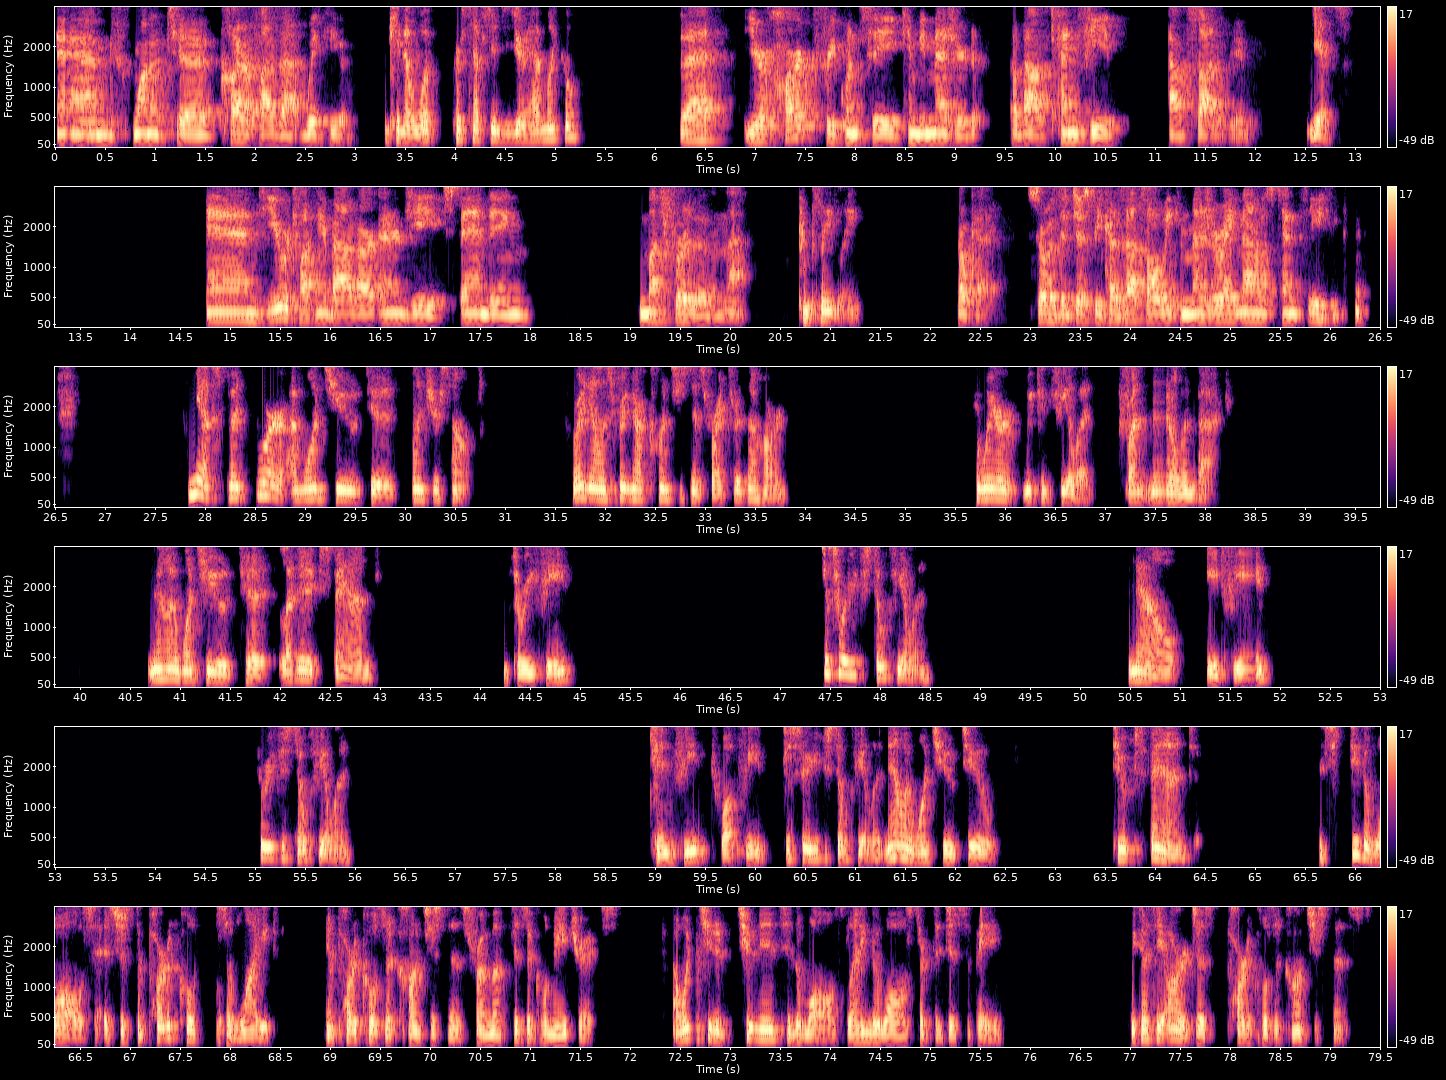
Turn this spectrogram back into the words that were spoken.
and wanted to clarify that with you. You know, what perception did you have, Michael? That your heart frequency can be measured about 10 feet outside of you. Yes. And you were talking about our energy expanding much further than that. Completely. Okay. So is it just because that's all we can measure right now is 10 feet? yes, but more, I want you to challenge yourself. Right now, let's bring our consciousness right through the heart where we can feel it front, middle, and back. Now I want you to let it expand three feet, just where you can still feel it. Now, eight feet, where you can still feel it. 10 feet, 12 feet, just so you can still feel it. Now I want you to, to expand and see the walls. It's just the particles of light and particles of consciousness from a physical matrix. I want you to tune into the walls, letting the walls start to dissipate because they are just particles of consciousness.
